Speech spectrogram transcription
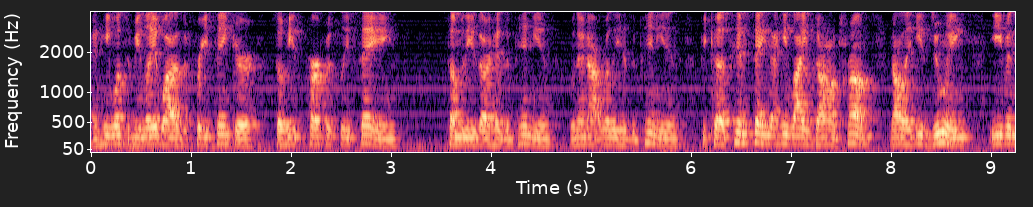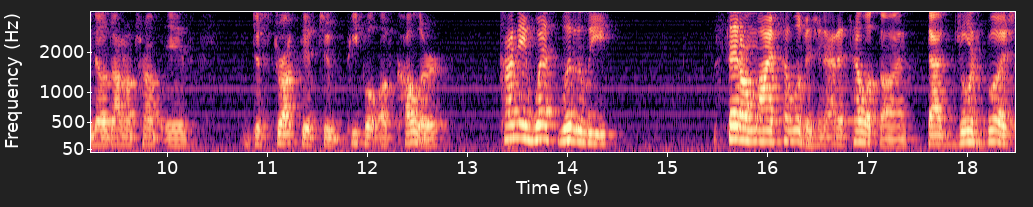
And he wants to be labeled as a free thinker, so he's purposely saying some of these are his opinions when they're not really his opinions because him saying that he likes Donald Trump and all that he's doing, even though Donald Trump is destructive to people of color, Kanye West literally said on live television at a telethon that George Bush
